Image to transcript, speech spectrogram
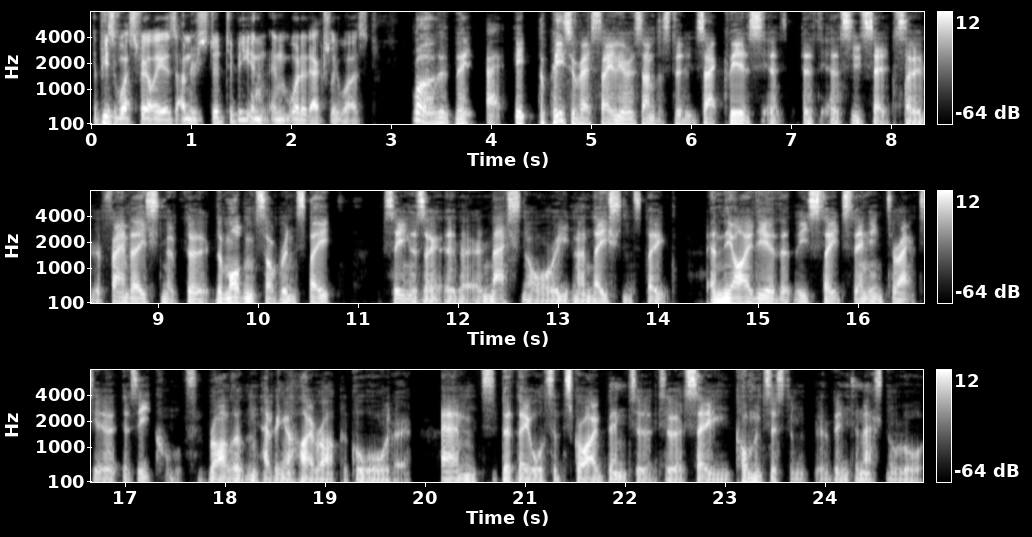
the peace of Westphalia, is understood to be, and, and what it actually was. Well, the, the, uh, it, the Peace of Westphalia is understood exactly as, as, as you said. So the foundation of the, the modern sovereign state, seen as a, a, a national or even a nation state, and the idea that these states then interact as equals rather than having a hierarchical order, and that they all subscribe then to, to a same common system of international law.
